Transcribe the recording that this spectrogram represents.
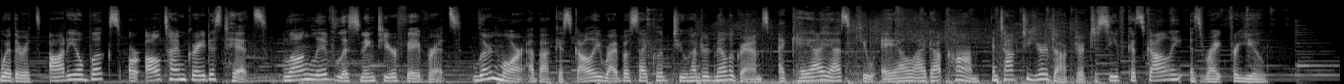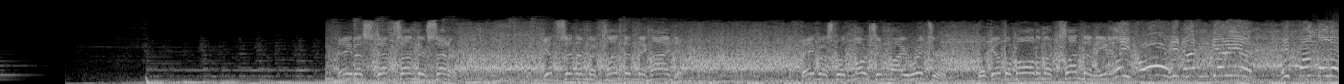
Whether it's audiobooks or all-time greatest hits, long live listening to your favorites. Learn more about Kisqali Ribociclib 200 milligrams at kisqali.com and talk to your doctor to see if Kisqali is right for you. Davis steps under center. Gibson and McClendon behind him. Davis with motion by Richard. Will give the ball to McClendon. He leaps. Oh, he doesn't get in. He fumbled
